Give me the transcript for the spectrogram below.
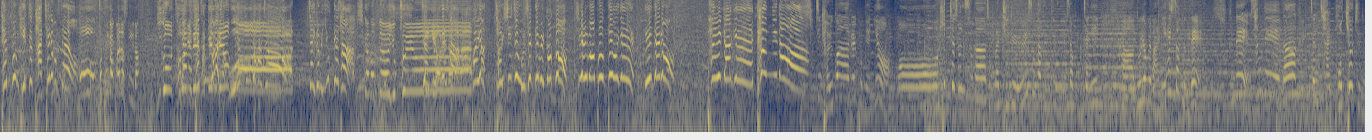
태풍 히트 다 체력 없어요. 어 폭풍각 빠졌습니다. 이거 잡았는데 태 보면요, 어, 히트 선수가 정말 딜을 쏟아붓기 위해서 굉장히 아, 노력을 많이 했었는데, 근데 상대가 굉장히 잘 버텨주는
